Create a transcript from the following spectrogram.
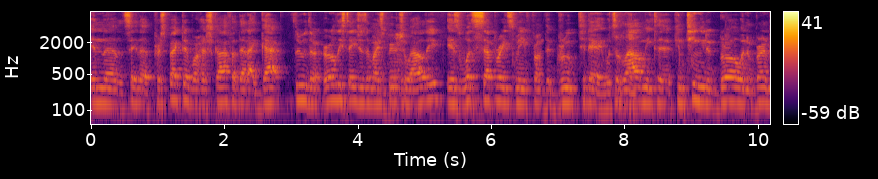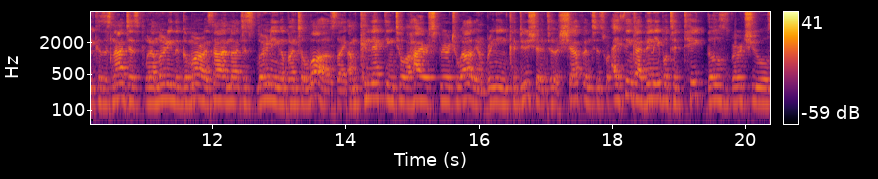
in the say the perspective or hashkafa that I got through the early stages of my spirituality is what separates me from the group today, which allowed me to continue to grow and to burn because it's not just when I'm learning the Gemara, it's not I'm not just learning a bunch of laws. Like I'm connecting to a higher spirituality. I'm bringing kedusha into the chef into. I think I've been able to take those virtual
